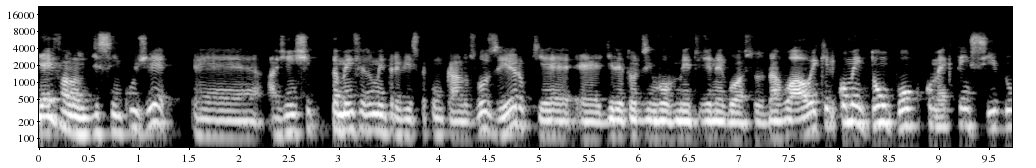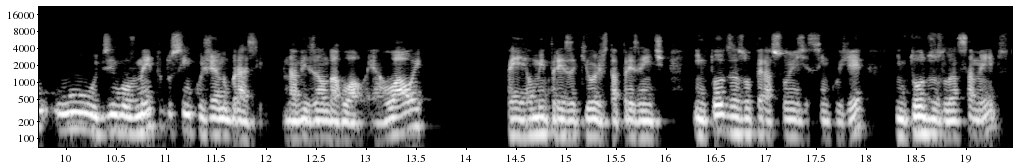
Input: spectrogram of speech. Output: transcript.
E aí, falando de 5G, é, a gente também fez uma entrevista com o Carlos Roseiro, que é, é, diretor de desenvolvimento de negócios da Huawei, que ele comentou um pouco como é que tem sido o desenvolvimento do 5G no Brasil, na visão da Huawei. A Huawei é uma empresa que hoje está presente em todas as operações de 5G, em todos os lançamentos,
